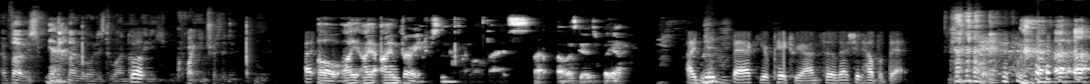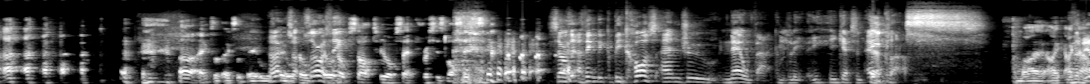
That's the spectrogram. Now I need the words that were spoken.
Of those, Yeah. Midnight World is the one Well- I'm really quite interested in. Oh, I, I, I'm very interested in Midnight World. That is that, that was good. But yeah. I did back your Patreon, so that should help a bit. oh, excellent, excellent. It will, No, it will so- help, so it will think- help start to offset Chris's losses. So I, think because Andrew nailed that completely, he gets an A Yeah. plus My, I, I with can't a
